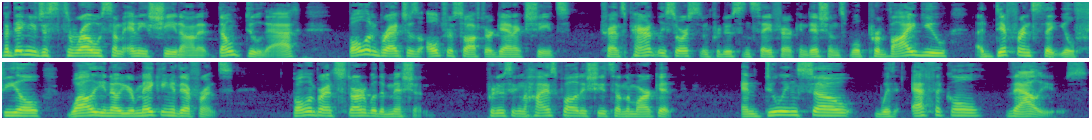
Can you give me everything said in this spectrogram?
but then you just throw some any sheet on it. Don't do that. Boll and Branch's ultra soft organic sheets, transparently sourced and produced in safe air conditions, will provide you a difference that you'll feel while you know you're making a difference. Boll and Branch started with a mission producing the highest quality sheets on the market and doing so with ethical values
